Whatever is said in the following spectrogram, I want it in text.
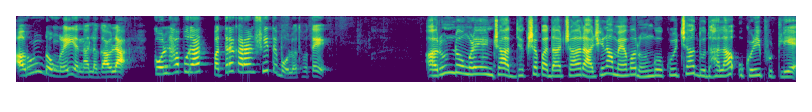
अरुण डोंगळे यांना लगावला. कोल्हापुरात पत्रकारांशी ते बोलत होते. अरुण डोंगळे यांच्या अध्यक्षपदाच्या राजीनाम्यावरून गोकुळच्या दुधाला उकळी फुटली आहे.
